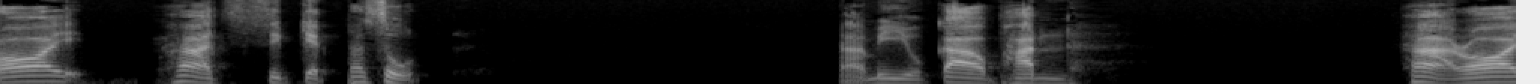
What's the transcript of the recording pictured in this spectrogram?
ร้อยห้าสิบเจ็ดพระสูตรนะมีอยู่เก้าพันห้าร้อย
